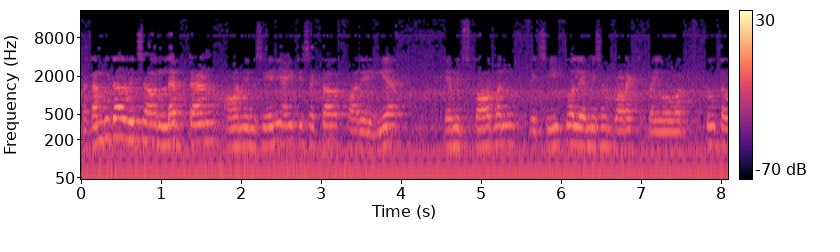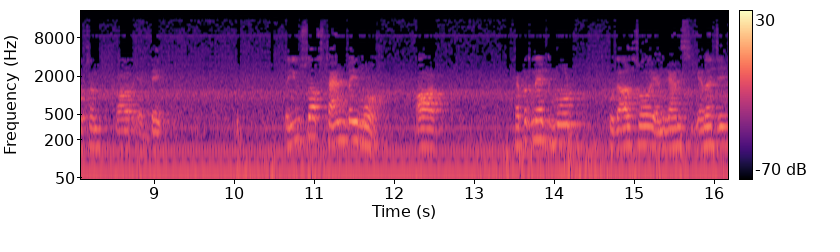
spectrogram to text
The computer which are left turned on in any IT sector for a year emits carbon which equal emission product by over 2000 car a day. The use of standby mode or hibernate mode could also enhance energy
